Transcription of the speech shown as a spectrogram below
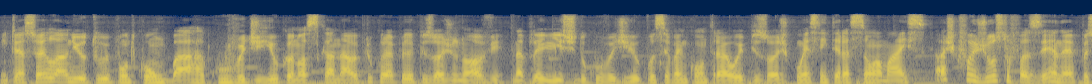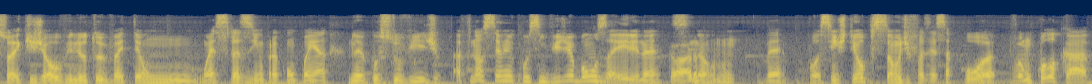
Então é só ir lá no youtube.com barra Curva de Rio, que é o nosso canal, e procurar pelo episódio 9 na playlist do Curva de Rio, que você vai encontrar o episódio com essa interação a mais. Acho que foi justo fazer, né? O pessoal aí que já ouve no YouTube vai ter um, um extrazinho para acompanhar no recurso do vídeo. Afinal, se tem um recurso em vídeo, é bom usar ele, né? Claro. Senão, não. É, pô, se a gente tem a opção de fazer essa porra, vamos colocar.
